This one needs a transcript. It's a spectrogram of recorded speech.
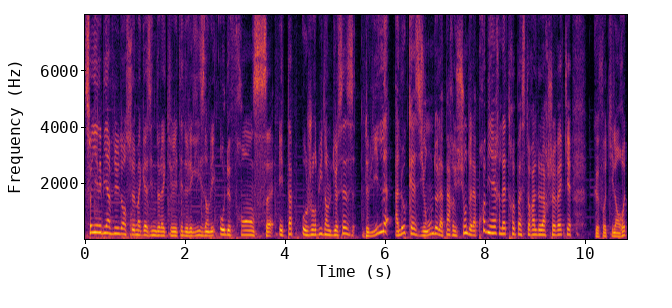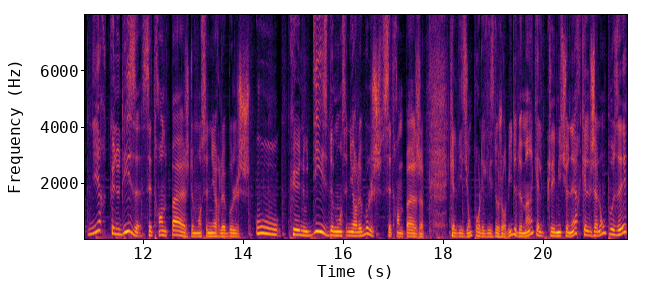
Soyez les bienvenus dans ce magazine de l'actualité de l'Église dans les Hauts-de-France. Étape aujourd'hui dans le diocèse de Lille à l'occasion de la parution de la première lettre pastorale de l'archevêque. Que faut-il en retenir? Que nous disent ces 30 pages de Monseigneur Le Boulch Ou que nous disent de Monseigneur Le Boulch ces 30 pages? Quelle vision pour l'Église d'aujourd'hui, de demain? Quelle clé missionnaire? Quels jalons posés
